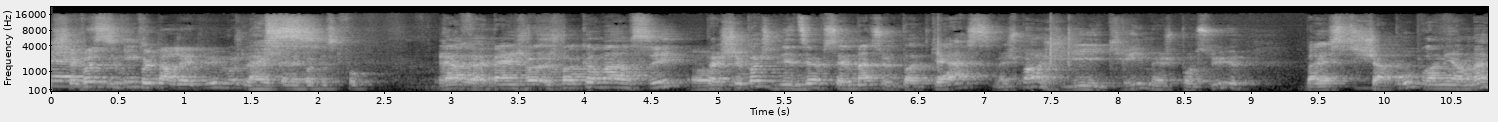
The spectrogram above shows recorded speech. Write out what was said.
Je sais pas si vous pouvez parler avec lui, moi je la connais pas plus qu'il faut. Raphaël, ben, je vais, je vais commencer. Oh. Ben, je sais pas, je l'ai dit officiellement sur le podcast, mais je pense que je l'ai écrit, mais je suis pas sûr. Ben, chapeau, premièrement,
